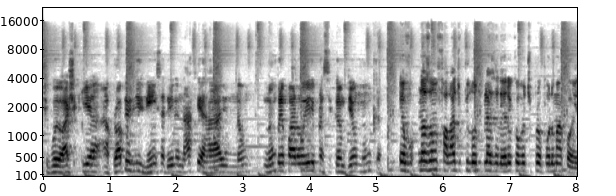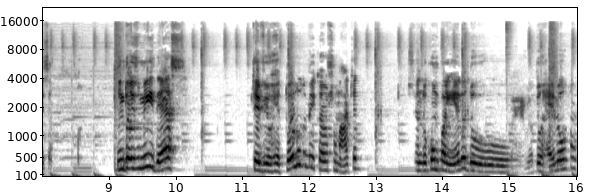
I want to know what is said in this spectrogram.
tipo, eu acho que a, a própria vivência dele na Ferrari não, não preparou ele para ser campeão nunca. eu nós vamos falar de piloto brasileiro que eu vou te propor uma coisa. Em 2010, teve o retorno do Michael Schumacher, sendo companheiro do, do Hamilton.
